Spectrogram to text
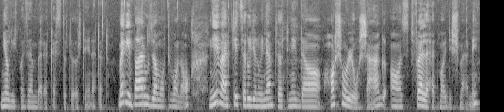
nyagik az emberek ezt a történetet. Megint párhuzamot vonok. Nyilván kétszer ugyanúgy nem történik, de a hasonlóság azt fel lehet majd ismerni.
